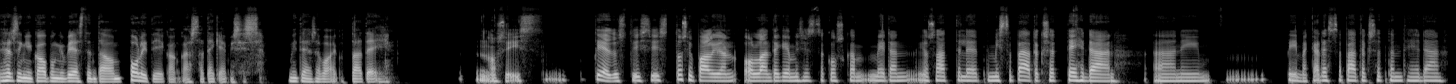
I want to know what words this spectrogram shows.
Helsingin kaupungin viestintä on politiikan kanssa tekemisissä? Miten se vaikuttaa teihin? No siis tietysti siis tosi paljon ollaan tekemisissä, koska meidän, jos ajattelee, että missä päätökset tehdään, ää, niin viime kädessä päätökset tehdään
